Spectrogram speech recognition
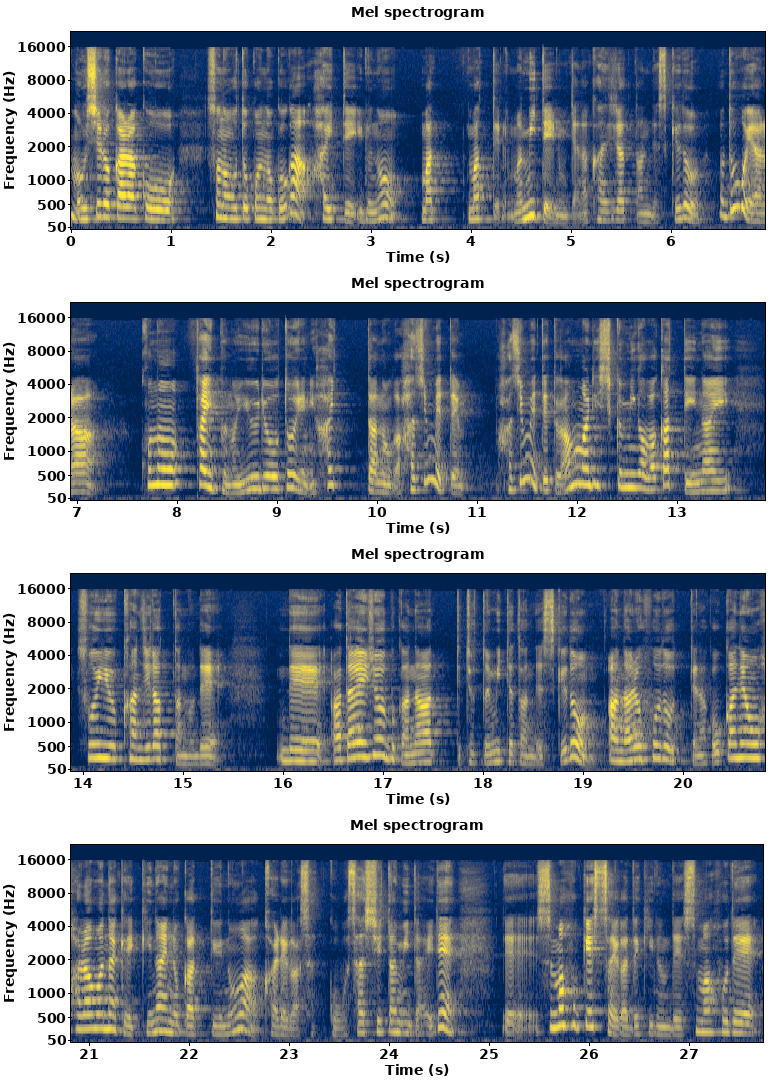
後ろからこうその男の子が入っているのを待ってる、まあ、見ているみたいな感じだったんですけどどうやらこのタイプの有料トイレに入ったのが初めて初めてとかあんまり仕組みが分かっていないそういう感じだったのでであ大丈夫かなってちょっと見てたんですけどあなるほどってなんかお金を払わなきゃいけないのかっていうのは彼がこう察したみたいででスマホ決済ができるのでスマホで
